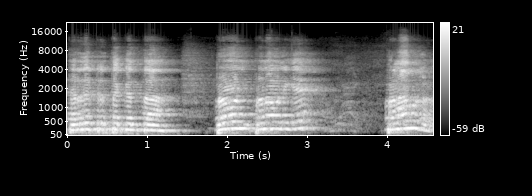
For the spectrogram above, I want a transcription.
ತೆರೆದಿಟ್ಟಿರ್ತಕ್ಕಂಥ ಪ್ರಣವ್ ಪ್ರಣವನಿಗೆ ಪ್ರಣಾಮಗಳು.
